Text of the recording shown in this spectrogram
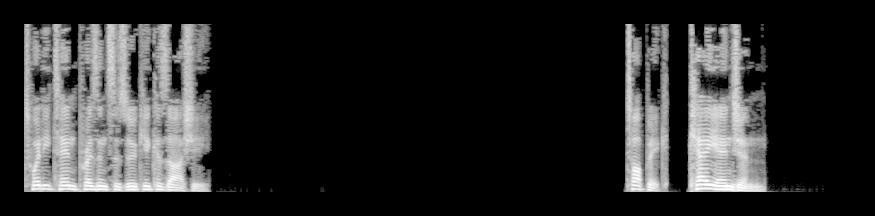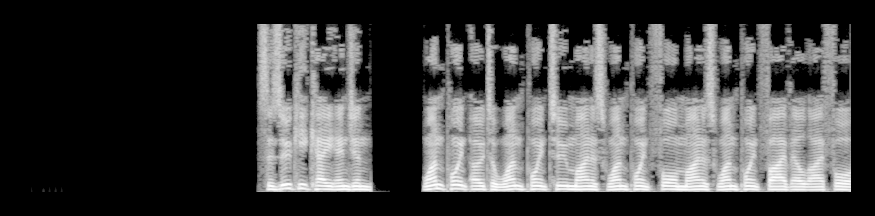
2010 present Suzuki Kizashi Topic K engine. Suzuki K engine 1.0 to 1.2 minus 1.4 minus 1.5 Li4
